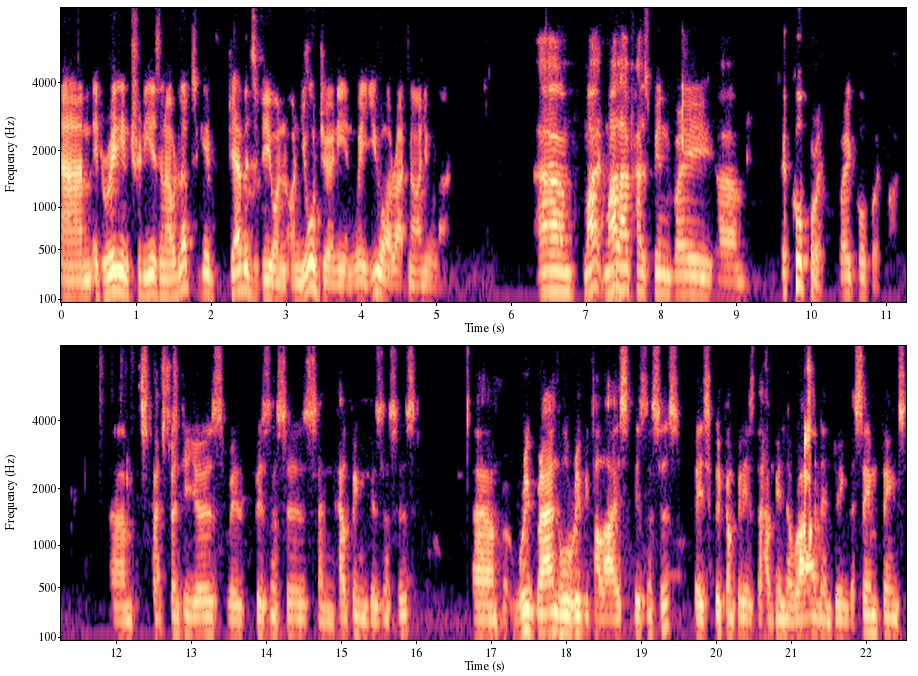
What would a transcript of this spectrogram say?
Um, it really and truly is. And I would love to give Javid's view on, on your journey and where you are right now in your life. Um, my, my life has been very um, corporate, very corporate life. Um, spent 20 years with businesses and helping businesses um, rebrand or revitalize businesses, basically companies that have been around and doing the same things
